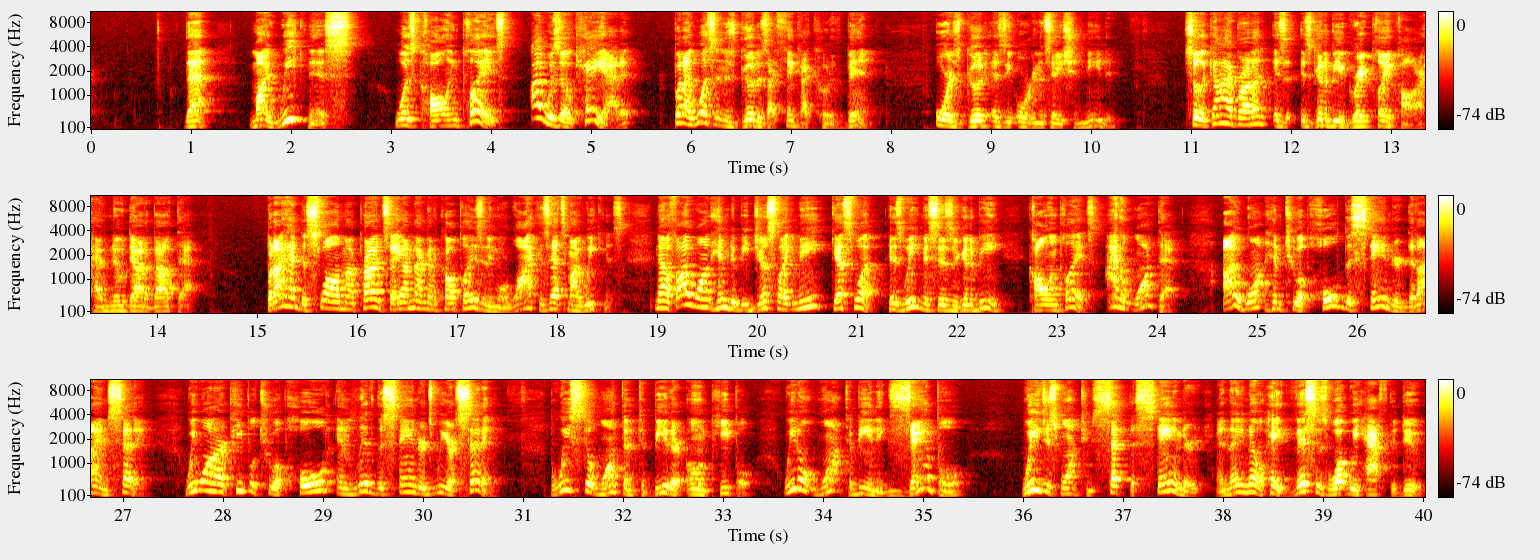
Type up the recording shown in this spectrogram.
That my weakness was calling plays. I was okay at it, but I wasn't as good as I think I could have been or as good as the organization needed. So the guy I brought in is, is going to be a great play caller. I have no doubt about that. But I had to swallow my pride and say, I'm not going to call plays anymore. Why? Because that's my weakness. Now, if I want him to be just like me, guess what? His weaknesses are going to be calling plays. I don't want that. I want him to uphold the standard that I am setting. We want our people to uphold and live the standards we are setting, but we still want them to be their own people. We don't want to be an example. We just want to set the standard and they know, hey, this is what we have to do.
